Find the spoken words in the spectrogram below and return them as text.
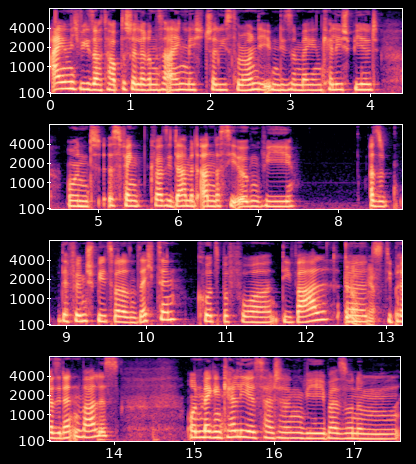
eigentlich, wie gesagt, Hauptdarstellerin ist eigentlich Charlize Theron, die eben diese Megan Kelly spielt. Und es fängt quasi damit an, dass sie irgendwie, also der Film spielt 2016, kurz bevor die Wahl, Genau, äh, ja. die Präsidentenwahl ist. Und Megan Kelly ist halt irgendwie bei so einem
